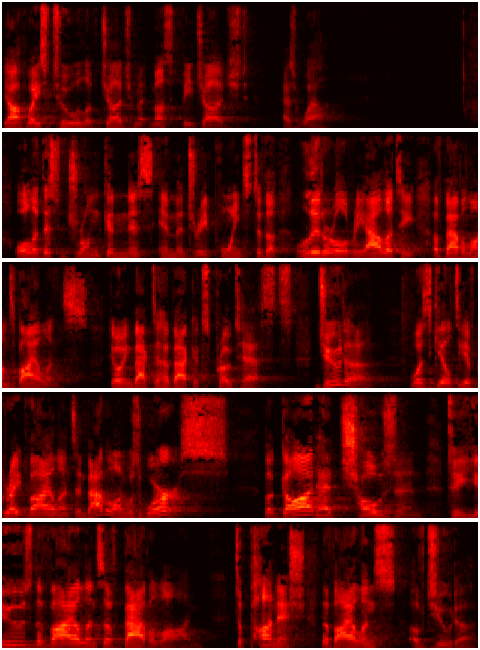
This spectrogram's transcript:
Yahweh's tool of judgment must be judged as well. All of this drunkenness imagery points to the literal reality of Babylon's violence, going back to Habakkuk's protests. Judah was guilty of great violence, and Babylon was worse. But God had chosen to use the violence of Babylon to punish the violence of Judah.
